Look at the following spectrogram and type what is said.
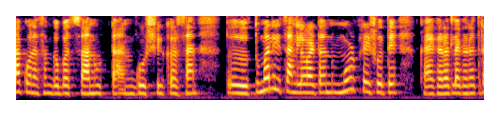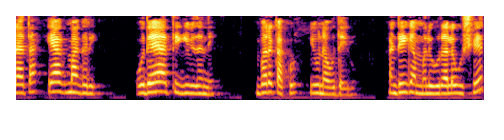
हा कोणासंग बससान उठतान गोष्टी करसान तर तुम्हालाही चांगलं वाटन. मूड फ्रेश होते. काय घरातल्या घरात राहता? या मा घरी. उद्या या तिघी जणी. बरं काकू येऊ ना उद्या येऊ. आणि ठीक आहे मला उराला उशीर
